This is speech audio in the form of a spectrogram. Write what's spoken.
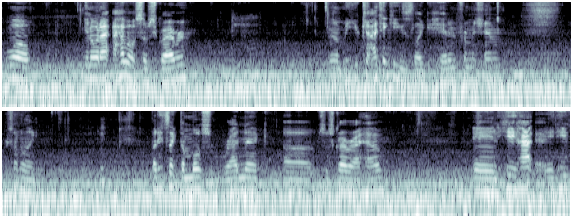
Well, you know what? I, I have a subscriber. Um, you can, I think he's like hidden from his channel or something like. But he's like the most redneck uh, subscriber I have, and he had he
